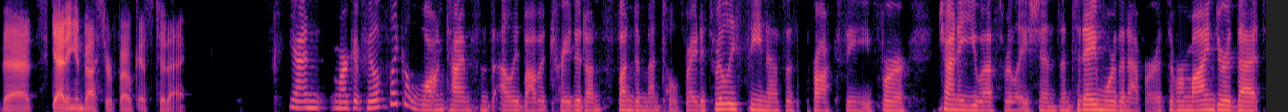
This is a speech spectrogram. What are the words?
that's getting investor focus today. Yeah, and Mark, it feels like a long time since Alibaba traded on fundamentals, right? It's really seen as this proxy for China US relations. And today, more than ever, it's a reminder that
